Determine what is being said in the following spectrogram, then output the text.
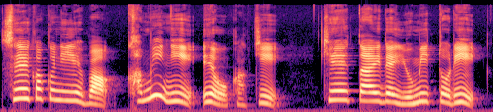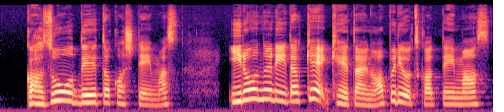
正確に言えば紙に絵を描き、携帯で読み取り、画像データ化しています。色塗りだけ携帯のアプリを使っています。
